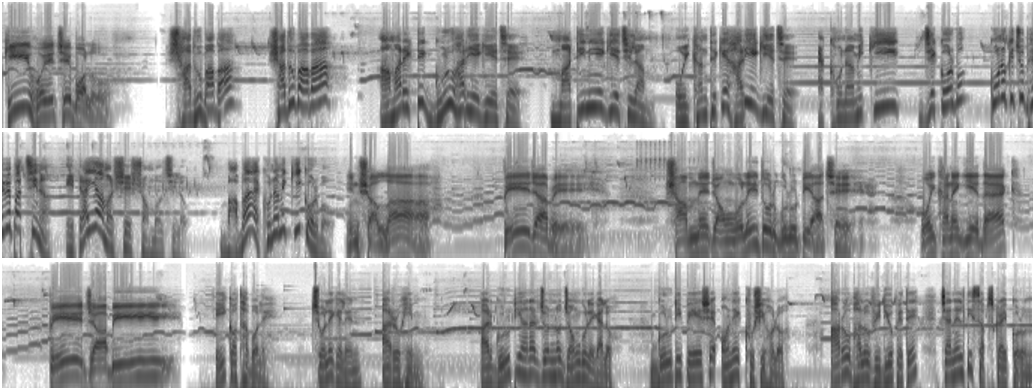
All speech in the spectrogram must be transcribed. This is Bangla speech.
কি হয়েছে বলো? সাধু বাবা সাধু বাবা আমার একটি গুরু হারিয়ে গিয়েছে। মাটি নিয়ে গিয়েছিলাম ওইখান থেকে হারিয়ে গিয়েছে। এখন আমি কি যে করব কোনো কিছু ভেবে পাচ্ছি না। এটাই আমার শেষ সম্বল ছিল। বাবা এখন আমি কি করব? ইনশাল্লাহ পেয়ে যাবে। সামনে জঙ্গলেই তোর গুরুটি আছে। ওইখানে গিয়ে দেখ পেয়ে যাবি। এই কথা বলে চলে গেলেন আর রহিম। আর গুরুটি আনার জন্য জঙ্গলে গেল। গুরুটি পেয়ে এসে অনেক খুশি হলো। আরও ভালো ভিডিও পেতে চ্যানেলটি সাবস্ক্রাইব করুন।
